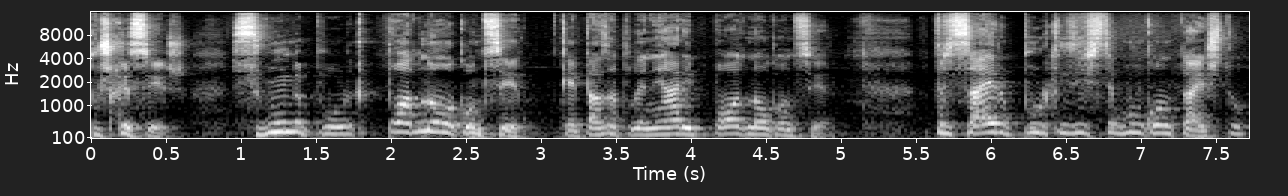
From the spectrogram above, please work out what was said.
por escassez. Segunda, porque pode não acontecer. Okay? Estás a planear e pode não acontecer. Terceiro, porque existe sempre um contexto,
